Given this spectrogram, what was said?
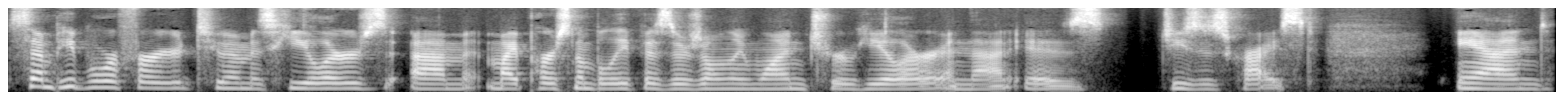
some people refer to him as healers. Um, my personal belief is there's only one true healer, and that is Jesus Christ, and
